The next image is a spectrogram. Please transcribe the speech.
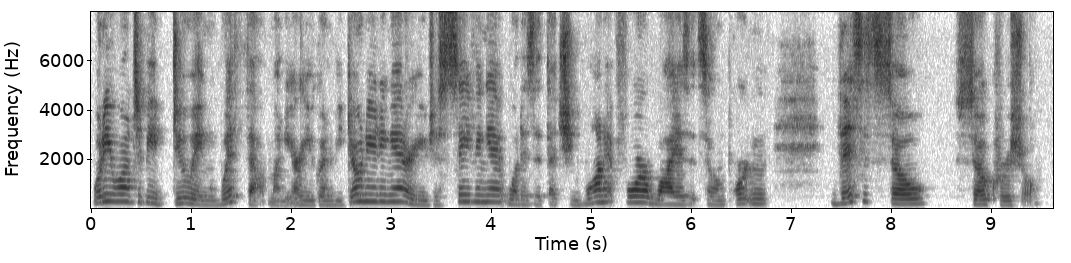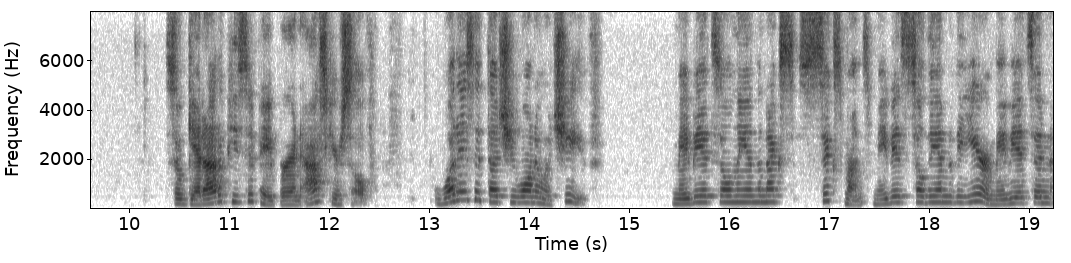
What do you want to be doing with that money? Are you going to be donating it? Are you just saving it? What is it that you want it for? Why is it so important? This is so, so crucial. So get out a piece of paper and ask yourself, what is it that you want to achieve? Maybe it's only in the next six months. Maybe it's till the end of the year. Maybe it's in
